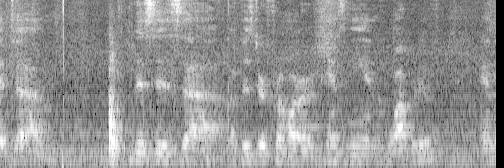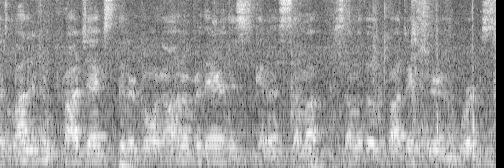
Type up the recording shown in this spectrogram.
that um, this is uh, a visitor from our Tanzanian cooperative. And there's a lot of different projects that are going on over there, and this is going to sum up some of those projects that are in the works.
